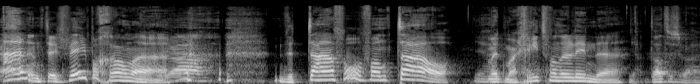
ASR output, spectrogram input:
aan een tv-programma. De Tafel van Taal. Ja. Met Margriet van der Linden. Ja, dat is waar.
